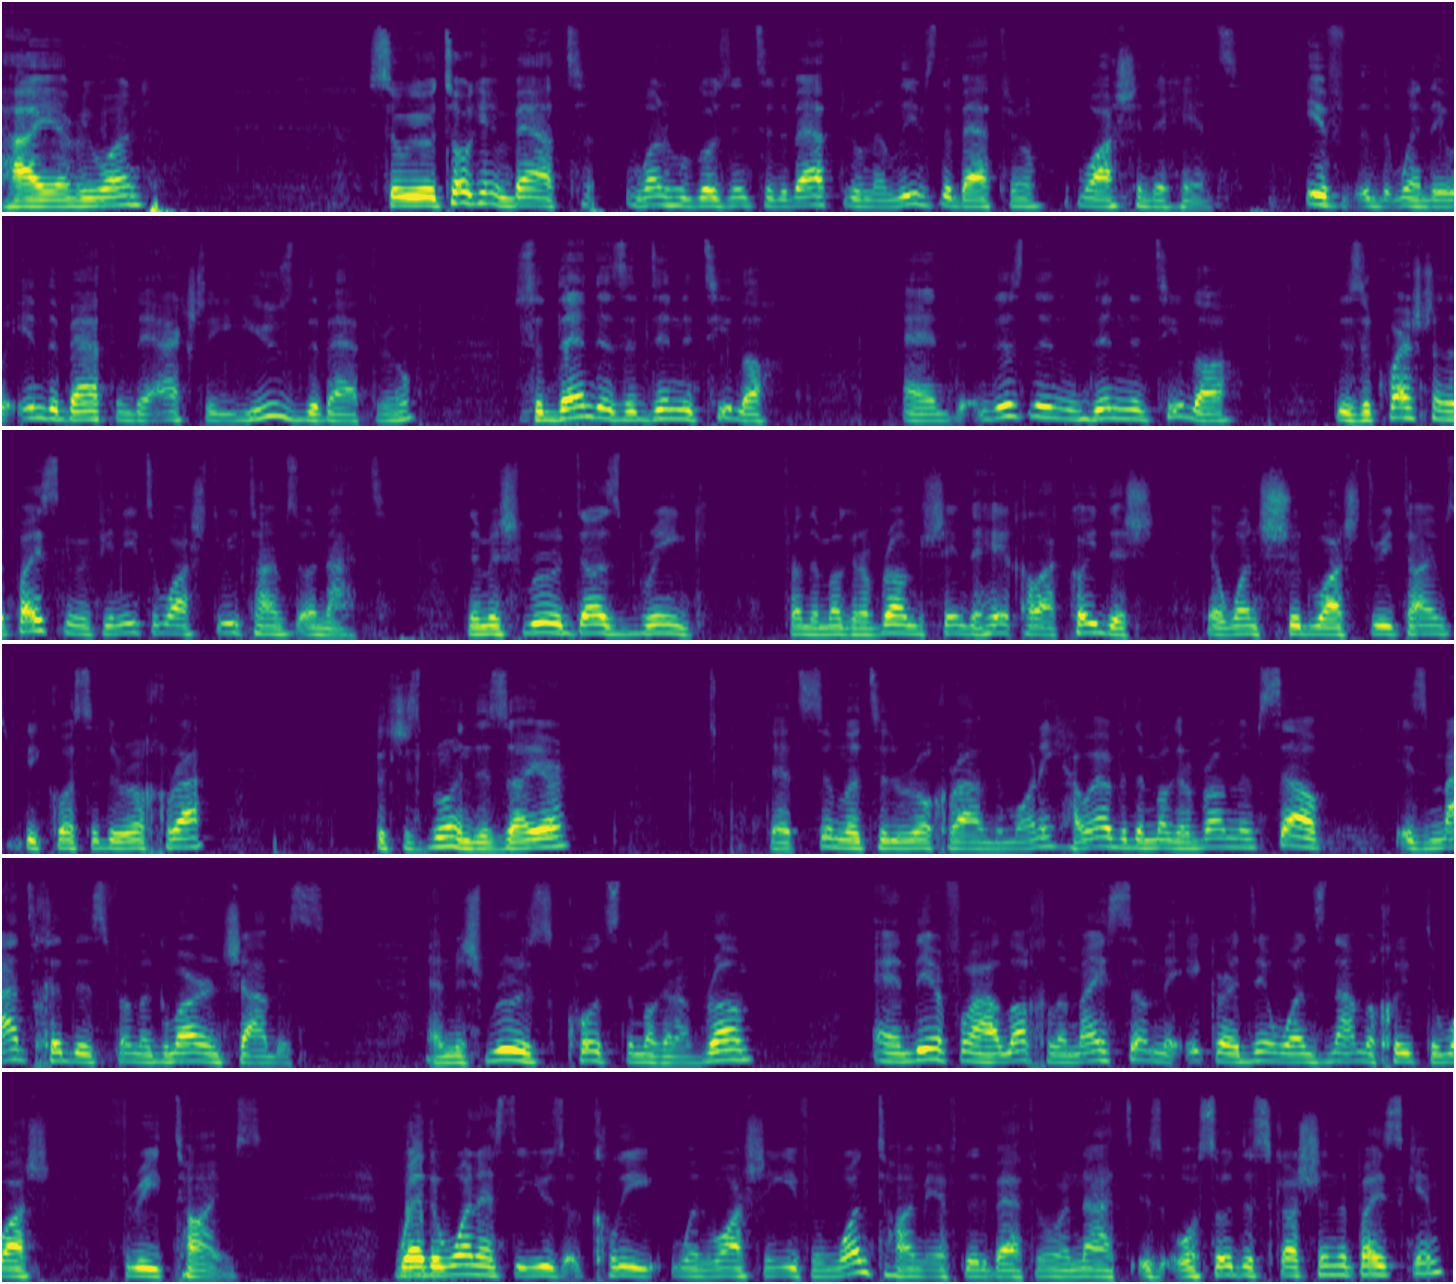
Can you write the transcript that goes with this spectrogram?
Hi everyone. So we were talking about one who goes into the bathroom and leaves the bathroom washing their hands. If when they were in the bathroom they actually used the bathroom, so then there's a din netila, and this din, din netila, there's a question of the paiskim if you need to wash three times or not. The Mishmur does bring from the Magen Avram B'Shem the Heichal that one should wash three times because of the Ruach Ra, which is the Zayar, that's similar to the Ruach Ra of the morning. However, the Magen Avram himself is Madchadis from a Gemara in Shabbos. And Mishmur quotes the Magen Avram, and therefore halach lemaisa meikra din one's not mechuyev to wash three times. Whether one has to use a kli when washing even one time after the bathroom or not is also a discussion in the Paiskim.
